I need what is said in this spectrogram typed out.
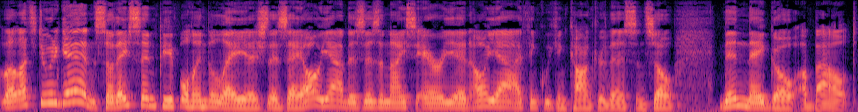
well, let's do it again. So they send people into Laish. They say, oh yeah, this is a nice area, and oh yeah, I think we can conquer this. And so then they go about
